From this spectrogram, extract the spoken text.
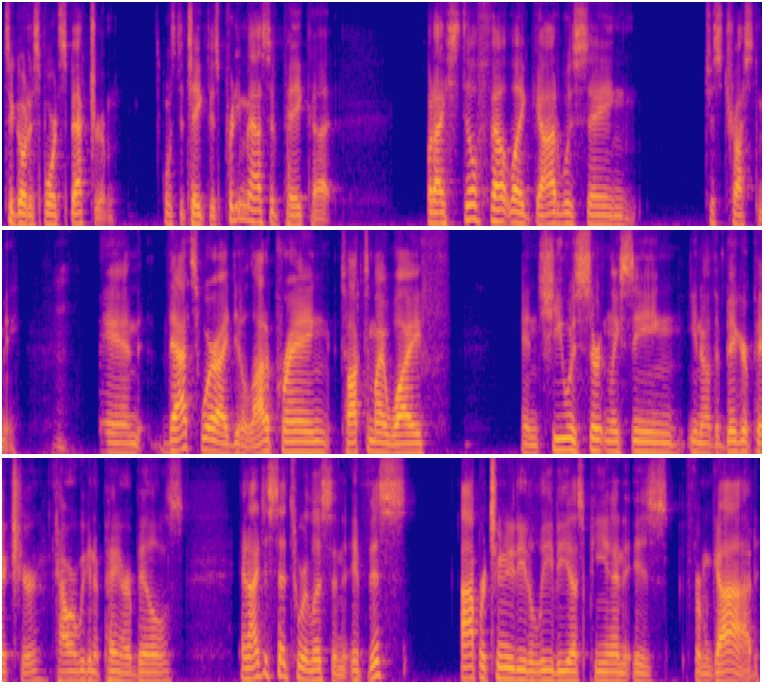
to go to sports spectrum was to take this pretty massive pay cut but i still felt like god was saying just trust me. Hmm. and that's where i did a lot of praying talked to my wife and she was certainly seeing you know the bigger picture. How are we going to pay our bills? And i just said to her listen if this opportunity to leave espn is from god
